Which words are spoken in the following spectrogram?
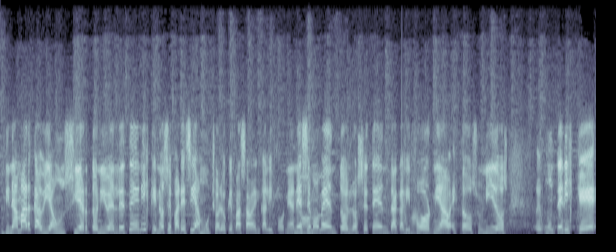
Dinamarca había un cierto nivel de tenis que no se parecía mucho a lo que pasaba en California. En No. ese momento, en los 70, California, Estados Unidos, eh, un tenis que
